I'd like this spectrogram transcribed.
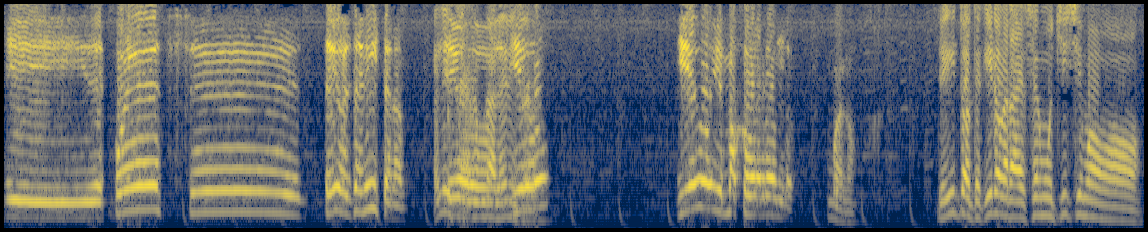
y después eh, te digo está en Instagram El Diego, Instagram, dale, el Diego, Instagram. Diego y es Majo Berrondo bueno. Dieguito, te quiero agradecer muchísimo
